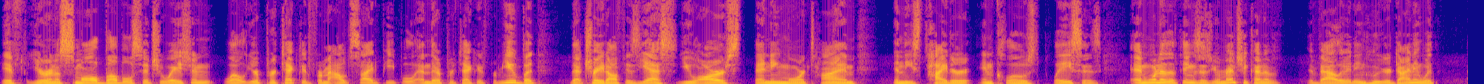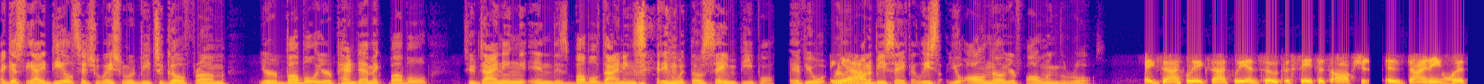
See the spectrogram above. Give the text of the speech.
If you're in a small bubble situation, well, you're protected from outside people and they're protected from you, but that trade-off is yes, you are spending more time in these tighter enclosed places. And one of the things as you mentioned kind of evaluating who you're dining with, I guess the ideal situation would be to go from your bubble, your pandemic bubble, to dining in this bubble dining setting with those same people. If you really Yeah. want to be safe, at least you all know you're following the rules. Exactly, exactly. And so the safest option is dining with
